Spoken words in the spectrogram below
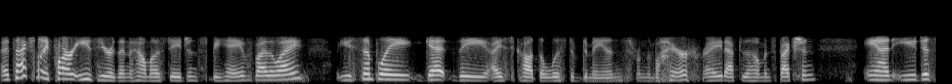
It's actually far easier than how most agents behave, by the way. You simply get the, I used to call it the list of demands from the buyer, right, after the home inspection, and you just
